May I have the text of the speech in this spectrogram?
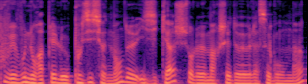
Pouvez-vous nous rappeler le positionnement de EasyCash sur le marché de la seconde main?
